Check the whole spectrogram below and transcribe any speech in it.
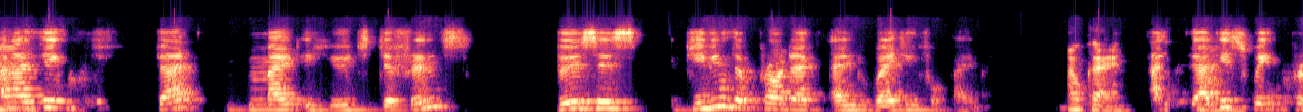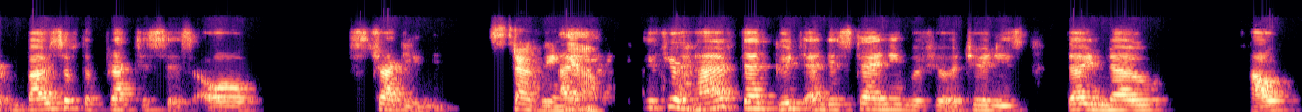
And mm. I think that made a huge difference versus giving the product and waiting for payment. okay And that Mm. is when pr- most of the practices are struggling. struggling And yeah if you have that good understanding with your attorneys, they know how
